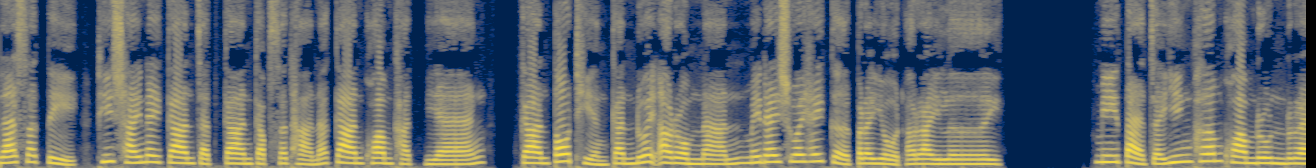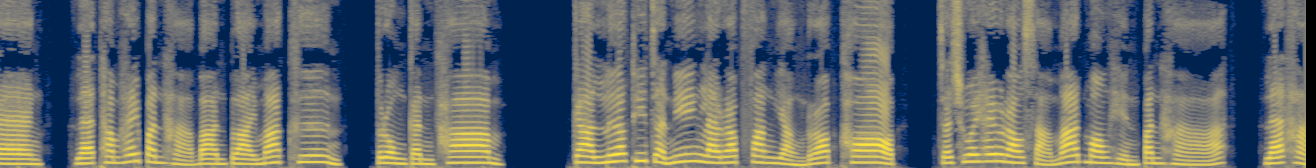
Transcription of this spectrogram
และสติ ที่ใช้ในการจัดการกับสถานการณ์ความขัดแย้ง การโต้เถียงกันด้วยอารมณ์นั้นไม่ได้ช่วยให้เกิดประโยชน์อะไรเลย มีแต่จะยิ่งเพิ่มความรุนแรง และทำให้ปัญหาบานปลายมากขึ้น ตรงกันข้าม การเลือกที่จะนิ่งและรับฟังอย่างรอบคอบ จะช่วยให้เราสามารถมองเห็นปัญหา และหา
